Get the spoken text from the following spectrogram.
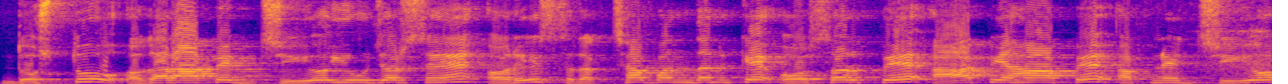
दोस्तों, अगर आप एक जियो यूज़र्स हैं और इस रक्षाबंधन के अवसर पे आप यहाँ पे अपने जियो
